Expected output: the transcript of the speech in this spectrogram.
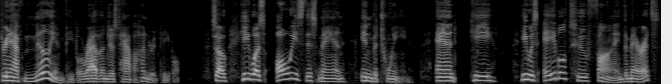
three and a half million people rather than just half a hundred people. So he was always this man in between. And he, he was able to find the merits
